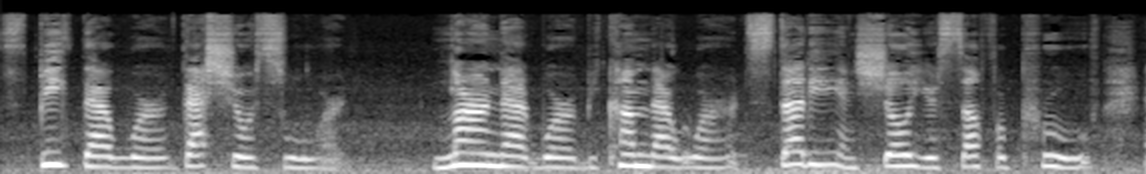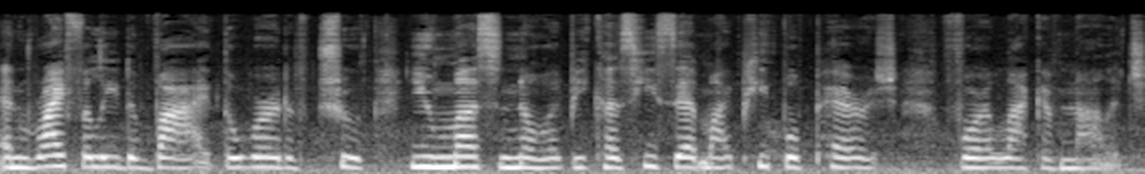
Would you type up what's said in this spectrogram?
Speak that word. That's your sword. Learn that word, become that word. Study and show yourself approved and rightfully divide the word of truth. You must know it because he said, My people perish for a lack of knowledge.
